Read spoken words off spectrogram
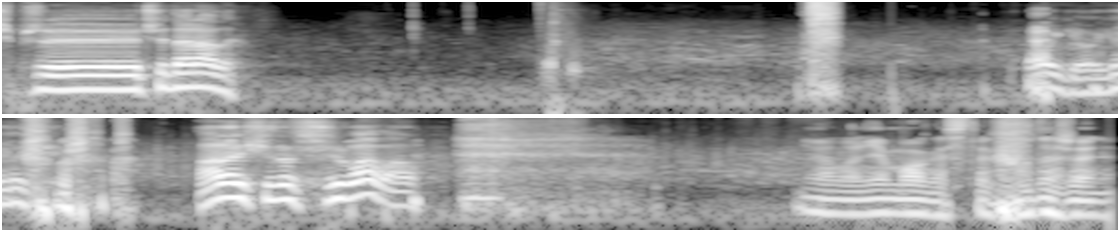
Czy, czy, czy da radę? Oj, oj, oj. Ale się zatrzymała. Nie no, nie mogę z tego uderzenia.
